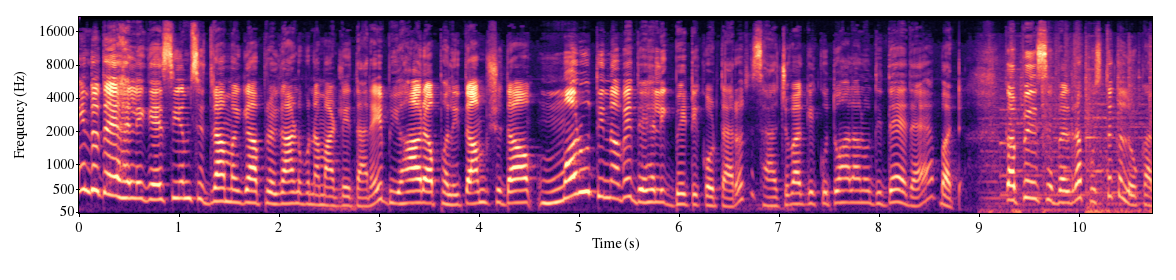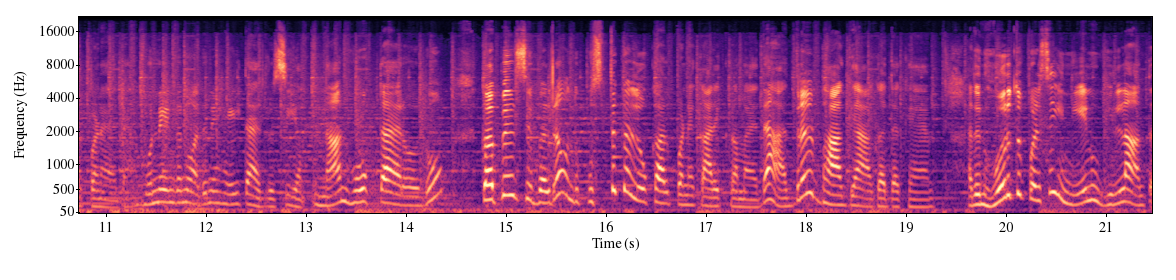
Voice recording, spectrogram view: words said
ಇಂದು ದೆಹಲಿಗೆ ಸಿಎಂ ಸಿದ್ದರಾಮಯ್ಯ ಪ್ರಯಾಣವನ್ನು ಮಾಡಲಿದ್ದಾರೆ. ಬಿಹಾರ ಫಲಿತಾಂಶದ ಮರುದಿನವೇ ದೆಹಲಿಗೆ ಭೇಟಿ ಕೊಡ್ತಾ ಇರೋದು ಸಹಜವಾಗಿ ಕುತೂಹಲ ಅನ್ನೋದಿದ್ದೇ ಇದೆ. ಬಟ್ ಕಪಿಲ್ ಸಿಬಲ್ರ ಪುಸ್ತಕ ಲೋಕಾರ್ಪಣೆ ಇದೆ. ಮೊನ್ನೆಯಿಂದನೂ ಅದನ್ನೇ ಹೇಳ್ತಾ ಇದ್ರು ಸಿಎಂ. ನಾನು ಹೋಗ್ತಾ ಇರೋದು ಕಪಿಲ್ ಸಿಬಲ್ರ ಒಂದು ಪುಸ್ತಕ ಲೋಕಾರ್ಪಣೆ ಕಾರ್ಯಕ್ರಮ ಇದೆ. ಅದರಲ್ಲಿ ಭಾಗ್ಯ ಆಗೋದಕ್ಕೆ ಅದನ್ನು ಹೊರತುಪಡಿಸಿ ಇನ್ನೇನು ಇಲ್ಲ ಅಂತ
